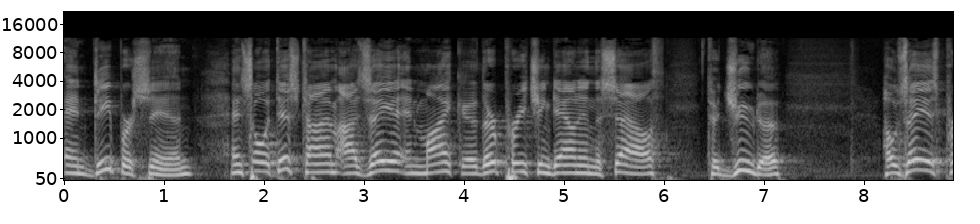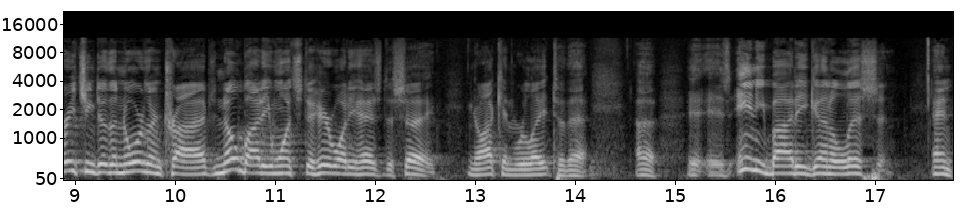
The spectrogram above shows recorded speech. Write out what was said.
and deeper sin. And so at this time, Isaiah and Micah, they're preaching down in the south to Judah. Hosea is preaching to the northern tribes. Nobody wants to hear what he has to say. You know, I can relate to that. Uh, is anybody going to listen? And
